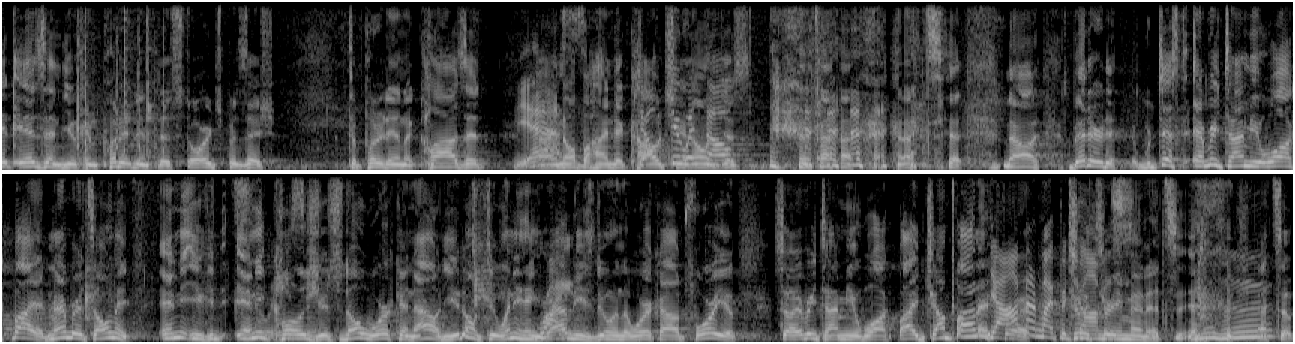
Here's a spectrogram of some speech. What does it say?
It isn't. You can put it into storage position to put it in a closet, Yes. I know behind a couch, do you know, just that's it. Now, better to just every time you walk by it. Remember, it's only any you can any so clothes. There's no working out. You don't do anything. Right. Gravity's doing the workout for you. So every time you walk by, jump on it. Yeah, for I'm in my pajamas. Two three minutes. Mm -hmm. that's the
